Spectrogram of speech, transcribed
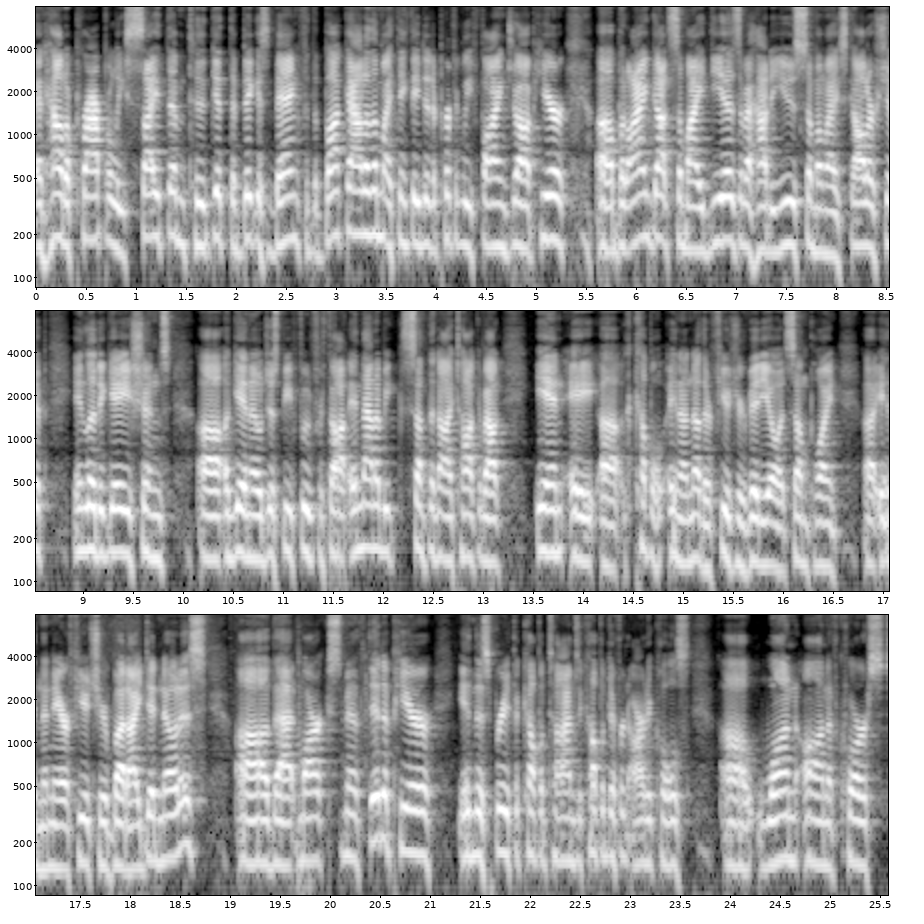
and how to properly cite them to get the biggest bang for the buck out of them. I think they did a perfectly fine job here, uh, but I got some ideas about how to use some of my scholarship in litigations. Uh, again, it'll just be food for thought, and that'll be something I talk about in a uh, couple in another future video at some point uh, in the near future. But I did notice uh, that Mark Smith did appear in this brief a couple times, a couple different articles. Uh, one on, of course,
